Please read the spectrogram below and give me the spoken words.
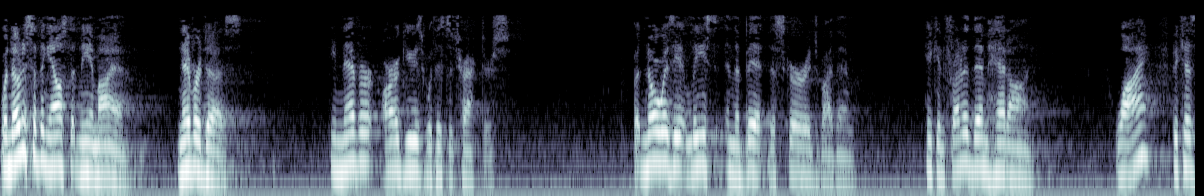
Well, notice something else that Nehemiah never does. He never argues with his detractors. But nor was he at least in the bit discouraged by them. He confronted them head on. Why? Because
